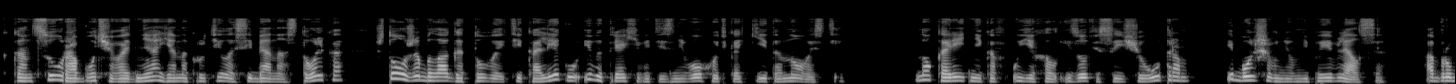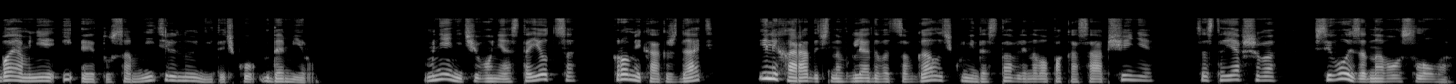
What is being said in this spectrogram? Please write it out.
К концу рабочего дня я накрутила себя настолько, что уже была готова идти к Олегу и вытряхивать из него хоть какие-то новости. Но Каретников уехал из офиса еще утром и больше в нем не появлялся, обрубая мне и эту сомнительную ниточку к Дамиру. Мне ничего не остается, кроме как ждать и лихорадочно вглядываться в галочку недоставленного пока сообщения, состоявшего всего из одного слова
